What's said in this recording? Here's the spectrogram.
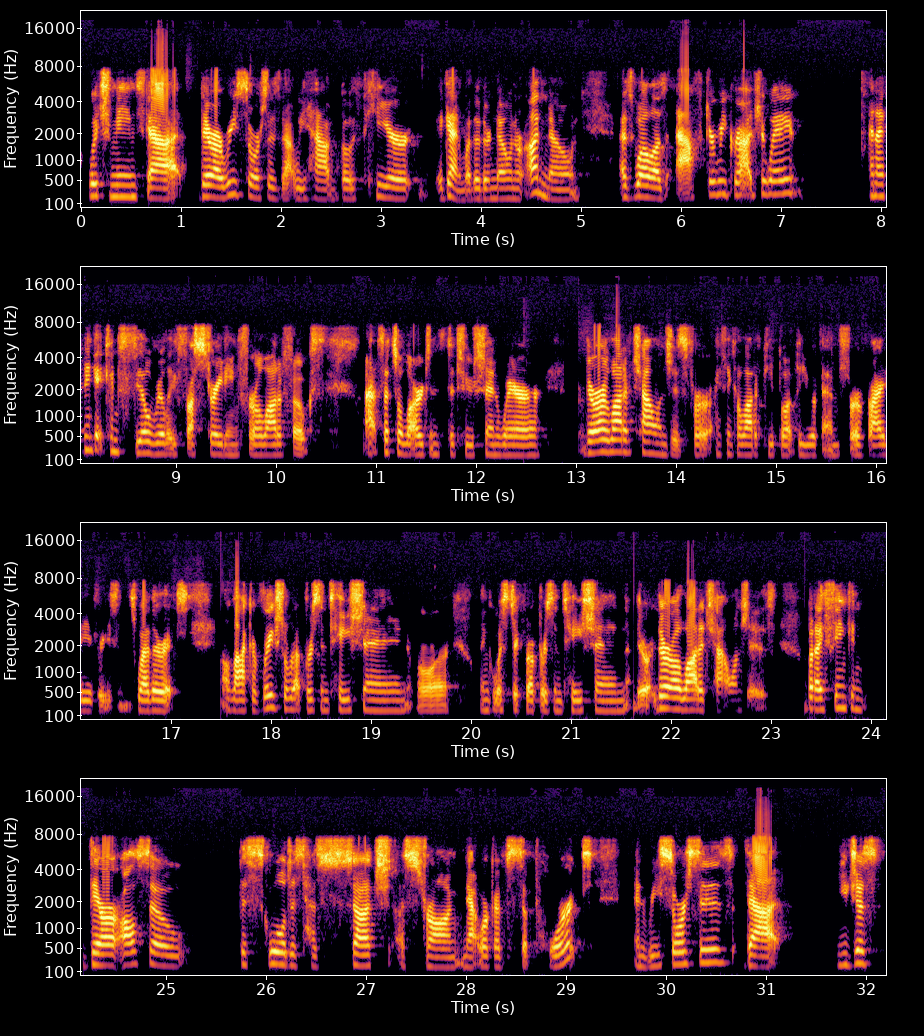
which means that there are resources that we have both here, again, whether they're known or unknown, as well as after we graduate. And I think it can feel really frustrating for a lot of folks at such a large institution where there are a lot of challenges for I think a lot of people at the U of M for a variety of reasons, whether it's a lack of racial representation or linguistic representation. There, there are a lot of challenges, but I think in, there are also the school just has such a strong network of support and resources that you just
